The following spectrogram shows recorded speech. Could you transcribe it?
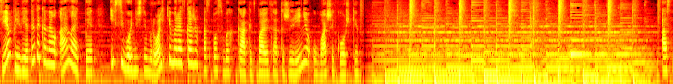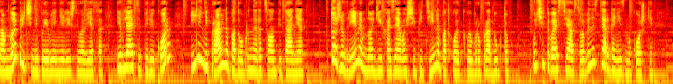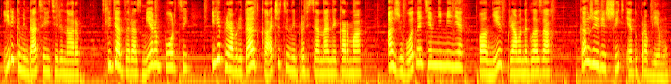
Всем привет! Это канал I Like Pet и в сегодняшнем ролике мы расскажем о способах, как избавиться от ожирения у вашей кошки. Основной причиной появления лишнего веса является перекорм или неправильно подобранный рацион питания. В то же время многие хозяева щепетильно подходят к выбору продуктов, учитывая все особенности организма кошки и рекомендации ветеринаров, следят за размером порций или приобретают качественные профессиональные корма, а животное, тем не менее, полнеет прямо на глазах. Как же решить эту проблему?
